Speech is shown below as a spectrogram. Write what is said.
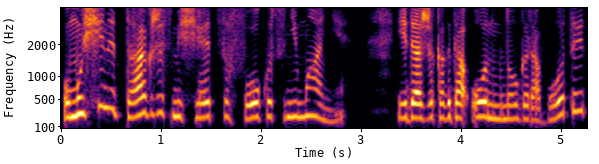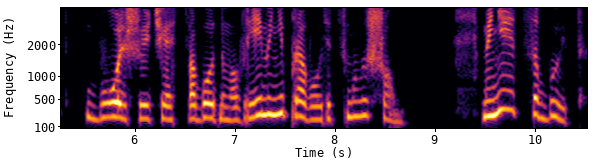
У мужчины также смещается фокус внимания, и даже когда он много работает, большую часть свободного времени проводит с малышом. Меняется быт,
